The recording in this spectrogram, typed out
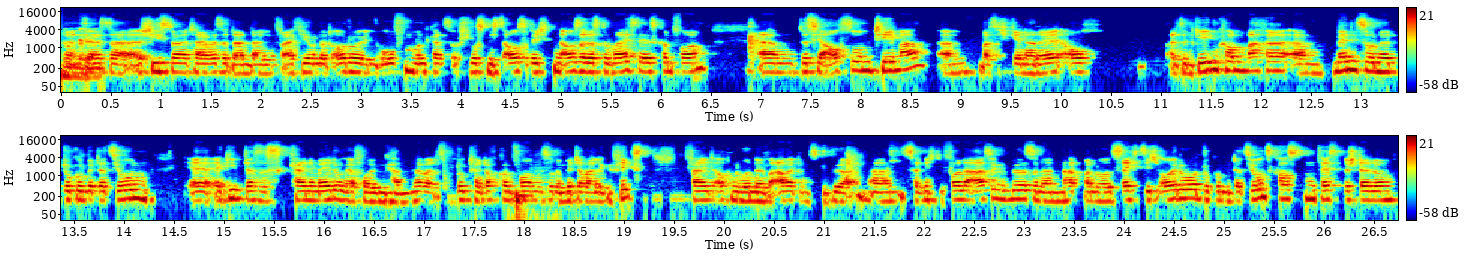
Okay. Das heißt, da schießt du halt teilweise dann deine 300, 400 Euro in den Ofen und kannst am Schluss nichts ausrichten, außer dass du weißt, der ist konform. Ähm, das ist ja auch so ein Thema, ähm, was ich generell auch als Entgegenkommen mache, ähm, wenn so eine Dokumentation äh, ergibt, dass es keine Meldung erfolgen kann, ne, weil das Produkt halt doch konform ist oder mittlerweile gefixt, fällt auch nur eine Bearbeitungsgebühr an. Das ist halt nicht die volle Asiengebühr, sondern hat man nur 60 Euro Dokumentationskosten, Testbestellung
